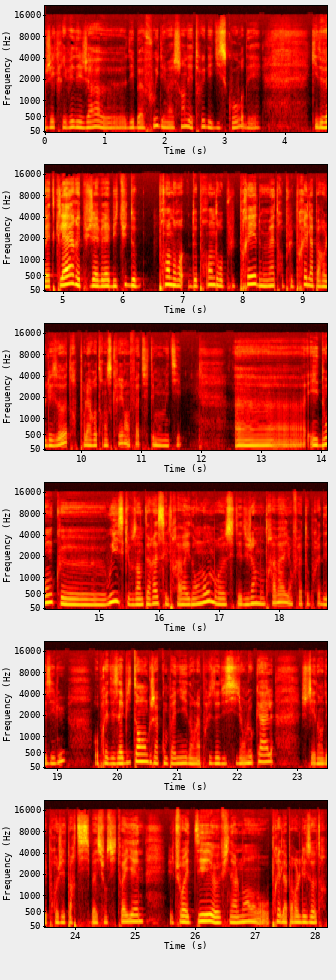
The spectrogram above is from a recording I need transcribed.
J'écrivais déjà des bafouilles, des machins, des trucs, des discours, des... qui devaient être clairs. Et puis j'avais l'habitude de prendre, de prendre au plus près, de me mettre au plus près de la parole des autres pour la retranscrire. En fait, c'était mon métier. et donc, oui, ce qui vous intéresse, c'est le travail dans l'ombre. C'était déjà mon travail, en fait, auprès des élus auprès des habitants, que j'accompagnais dans la prise de décision locale. J'étais dans des projets de participation citoyenne. J'ai toujours été euh, finalement auprès de la parole des autres,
